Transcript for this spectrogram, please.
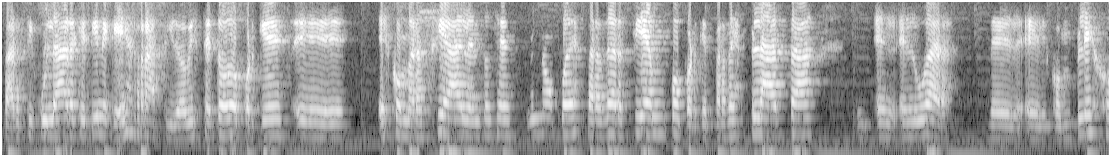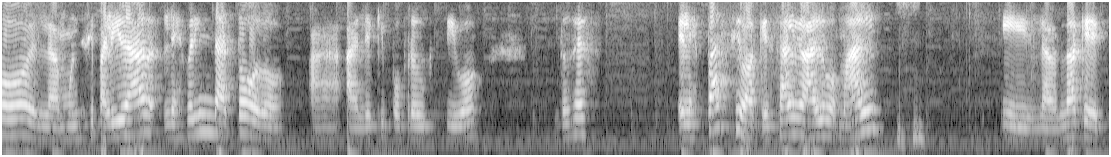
particular que tiene que es rápido, viste todo porque es eh, es comercial, entonces no puedes perder tiempo porque perdés plata. En, lugar del el complejo, la municipalidad les brinda todo a- al equipo productivo. Entonces, el espacio a que salga algo mal, y la verdad que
